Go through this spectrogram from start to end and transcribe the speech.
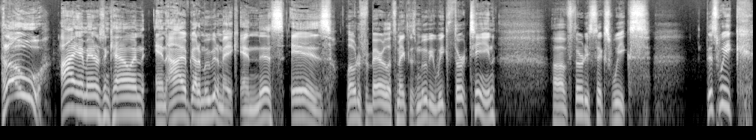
Hello, I am Anderson Cowan, and I've got a movie to make, and this is Loaded for Bear. Let's make this movie week 13 of 36 weeks. This week,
